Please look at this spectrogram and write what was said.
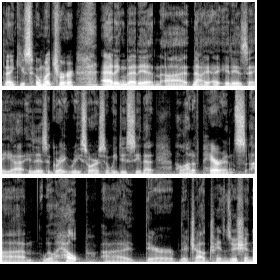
Thank you so much for adding that in. Uh, no, it is a uh, it is a great resource, and we do see that a lot of parents um, will help uh, their their child transition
